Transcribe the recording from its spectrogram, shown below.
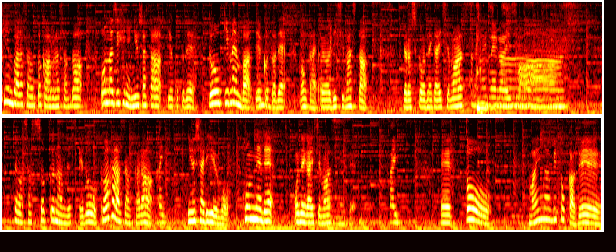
金原さんと川村さんが同じ日に入社したっていうことで同期メンバーっていうことで、今回お呼びしましたよろしくお願いしますお願いします。では早速なんですけど桑原さんからはい、入社理由を本音でお願いします。はい、えーっとマイナビとかで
